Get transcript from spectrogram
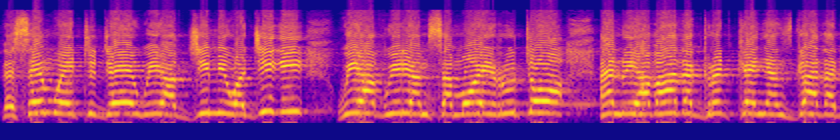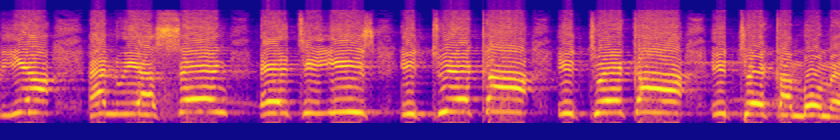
The same way today we have Jimmy Wanjigi, we have William Samoei Ruto, and we have other great Kenyans gathered here. And we are saying it is Itweka, Itweka, Itweka moment.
